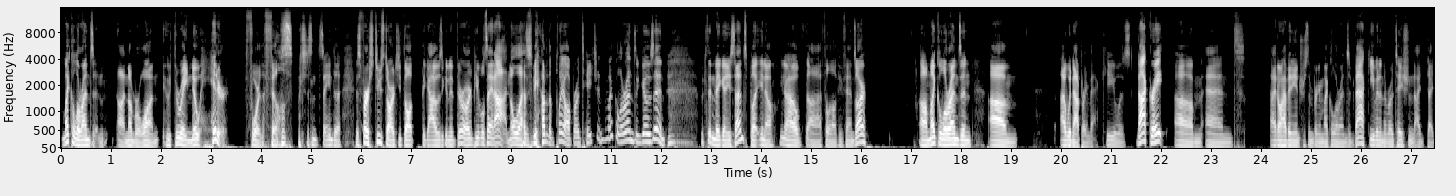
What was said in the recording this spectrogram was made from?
Michael Lorenzen, uh, number one, who threw a no hitter for the Phils, which is insane. To his first two starts, you thought the guy was going to. There were already people saying, "Ah, Nola has to be out of the playoff rotation." Michael Lorenzen goes in, which didn't make any sense. But you know, you know how uh, Philadelphia fans are. Uh, Michael Lorenzen, um, I would not bring back. He was not great, um, and I don't have any interest in bringing Michael Lorenzen back. Even in the rotation, I, I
